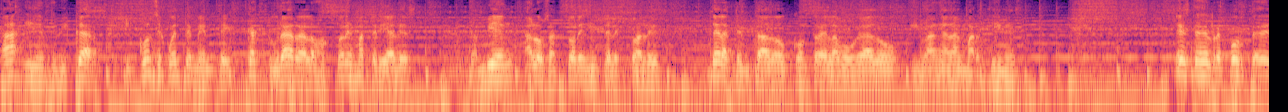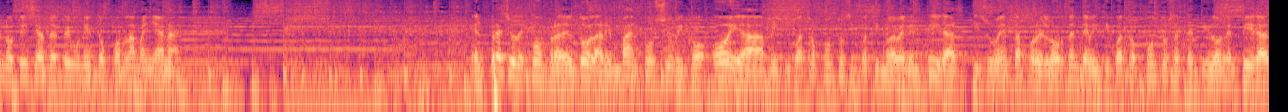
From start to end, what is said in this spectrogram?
a identificar y consecuentemente capturar a los actores materiales y también a los actores intelectuales del atentado contra el abogado Iván Adán Martínez. Este es el reporte de noticias de Tribunito por la mañana. El precio de compra del dólar en bancos se ubicó hoy a 24.59 lempiras y su venta por el orden de 24.72 lempiras,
